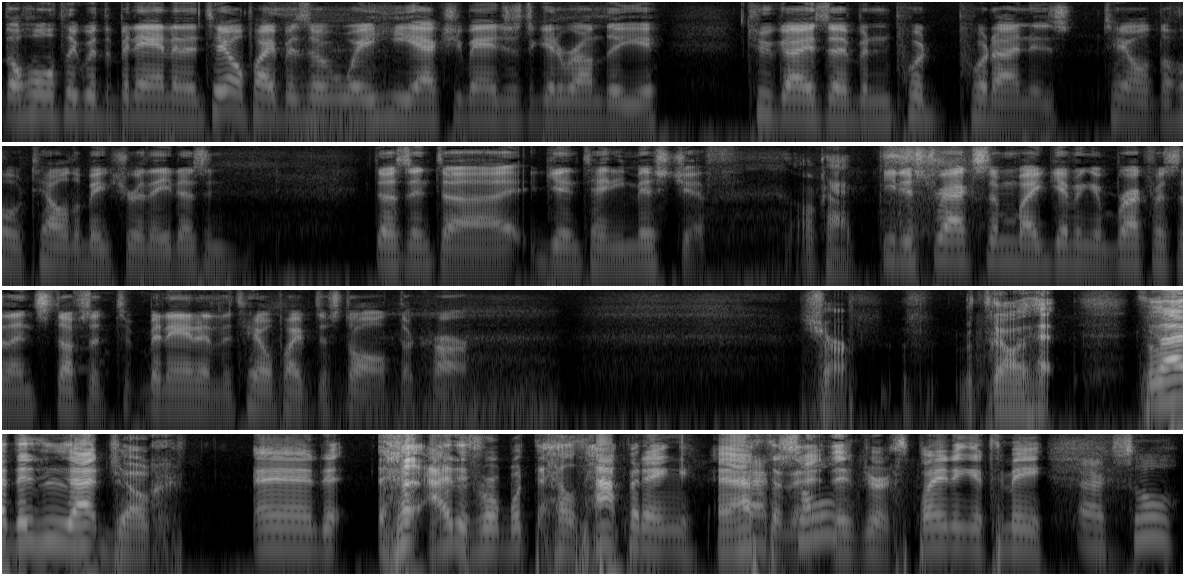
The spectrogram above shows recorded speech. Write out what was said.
the whole thing with the banana and the tailpipe is a way he actually manages to get around the two guys that have been put put on his tail at the hotel to make sure that he doesn't doesn't uh, get into any mischief. Okay. He distracts them by giving him breakfast and then stuffs a t- banana in the tailpipe to stall up their car. Sure. Let's go with it. So that they do that joke. And I just wrote, what the hell's happening? And after Axel? that, they're explaining it to me. Axel,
